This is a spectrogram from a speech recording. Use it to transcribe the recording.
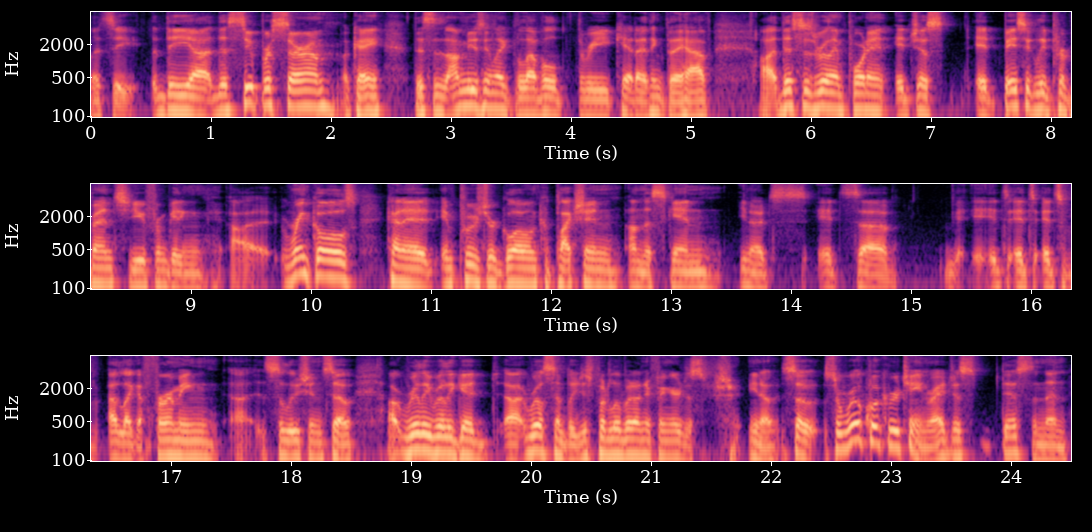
let's see the uh, the super serum okay this is i'm using like the level 3 kit i think they have uh, this is really important it just it basically prevents you from getting uh, wrinkles kind of improves your glow and complexion on the skin you know it's it's uh it's it's it's a, like a firming uh, solution. So uh, really really good. Uh, real simply, just put a little bit on your finger. Just you know, so so real quick routine, right? Just this and then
